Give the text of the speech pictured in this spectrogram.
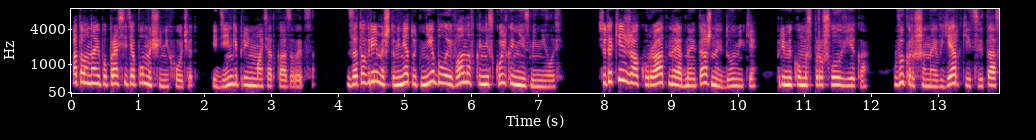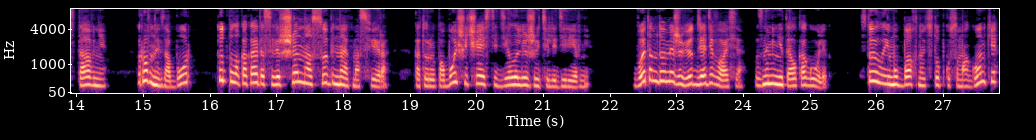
А то она и попросить о помощи не хочет, и деньги принимать отказывается. За то время, что меня тут не было, Ивановка нисколько не изменилась. Все такие же аккуратные одноэтажные домики, прямиком из прошлого века, выкрашенные в яркие цвета ставни, ровный забор. Тут была какая-то совершенно особенная атмосфера, которую по большей части делали жители деревни. В этом доме живет дядя Вася, знаменитый алкоголик. Стоило ему бахнуть стопку самогонки,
